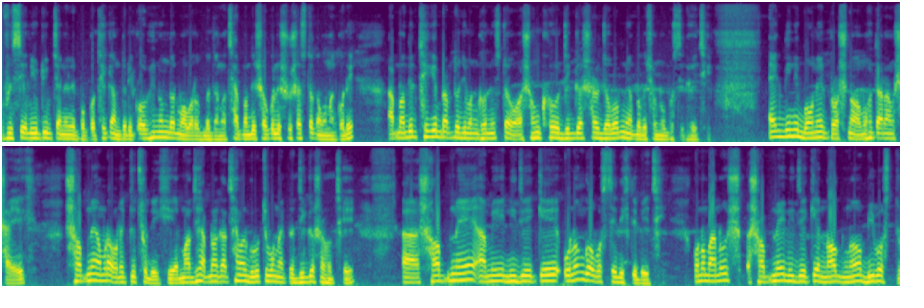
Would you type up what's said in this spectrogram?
অফিসিয়াল ইউটিউব চ্যানেলের পক্ষ থেকে আন্তরিক অভিনন্দন মোবারকবাদ জানাচ্ছে। আপনাদের সকলের সুস্বাস্থ্য কামনা করে আপনাদের থেকে প্রাপ্ত জীবন ঘনিষ্ঠ অসংখ্য জিজ্ঞাসার জবাব নিয়ে আপনাদের সামনে উপস্থিত হয়েছি। একদিনই বনের প্রশ্ন, মোহতারাম শায়েখ, স্বপ্নে আমরা অনেক কিছু দেখি। এর মাঝে আপনার কাছে আমার গুরুত্বপূর্ণ একটা জিজ্ঞাসা হচ্ছে স্বপ্নে আমি নিজেকে উলঙ্গ অবস্থায় দেখতে পেয়েছি। কোনো মানুষ স্বপ্নে নিজেকে নগ্ন, বিবস্ত্র,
